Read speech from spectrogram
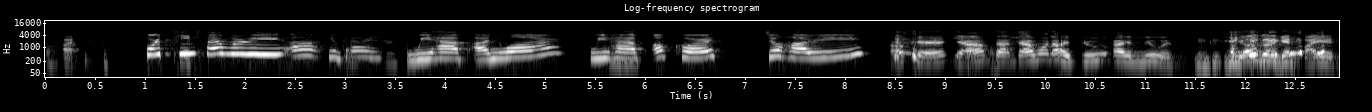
Wow. 14 February. Ah, you guys. We have Anwar. We Mhm. have, of course, Johari. Okay, yeah, that that one I knew. I knew it. You're gonna get fired.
